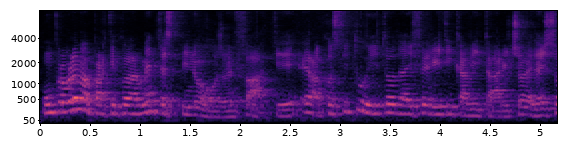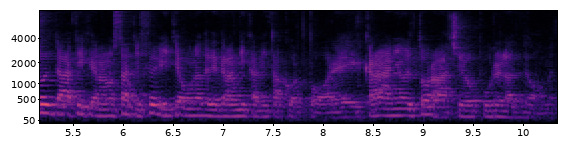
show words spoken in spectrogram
Un problema particolarmente spinoso, infatti, era costituito dai feriti cavitari, cioè dai soldati che erano stati feriti a una delle grandi cavità corporee, il cranio, il torace oppure l'addome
